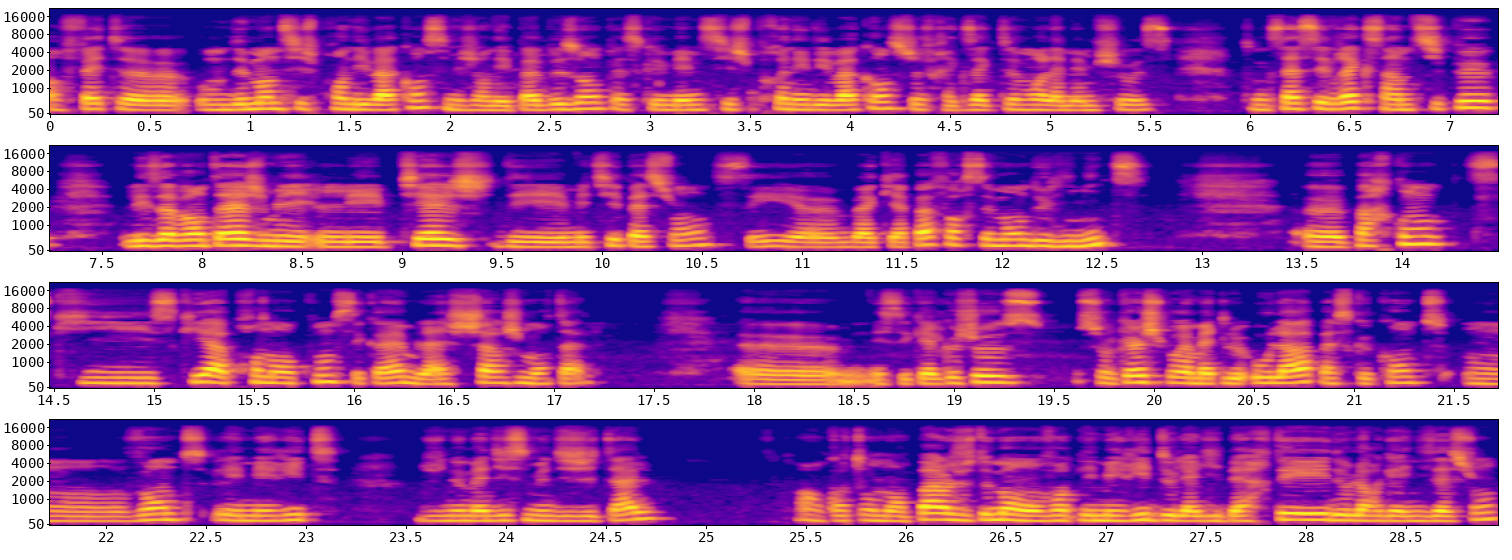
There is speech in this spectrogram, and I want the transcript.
en fait, euh, on me demande si je prends des vacances, mais j'en ai pas besoin parce que même si je prenais des vacances, je ferais exactement la même chose. Donc ça, c'est vrai que c'est un petit peu les avantages, mais les pièges des métiers passion, c'est euh, bah, qu'il n'y a pas forcément de limites. Euh, par contre, ce qui, ce qui est à prendre en compte, c'est quand même la charge mentale. et c'est quelque chose sur lequel je pourrais mettre le haut là, parce que quand on vante les mérites du nomadisme digital, quand on en parle, justement, on vante les mérites de la liberté, de l'organisation,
